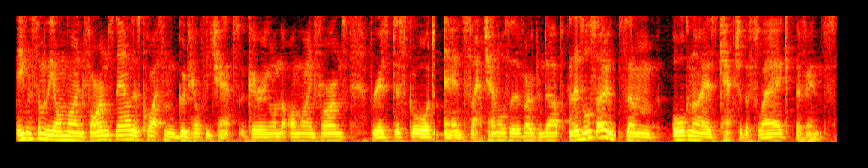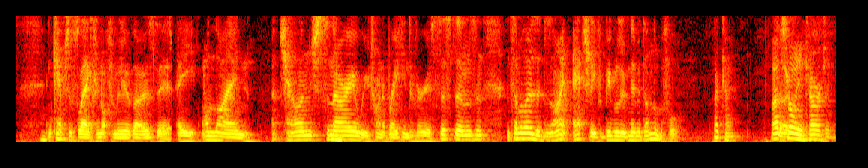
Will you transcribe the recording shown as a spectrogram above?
Even some of the online forums now, there's quite some good healthy chats occurring on the online forums, various Discord and Slack channels that have opened up. There's also some organized capture the flag events and capture flag, if you're not familiar with those, they're a online challenge scenario where you're trying to break into various systems, and, and some of those are designed actually for people who've never done them before. Okay. That's so, really encouraging.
